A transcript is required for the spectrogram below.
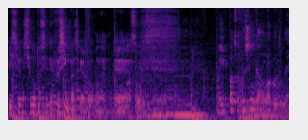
一緒に仕事してて不信感しかやっぱ湧かないので、まあそうですね。まあ一発不信感が湧くとね。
